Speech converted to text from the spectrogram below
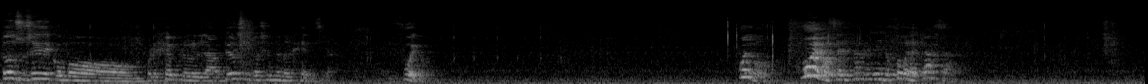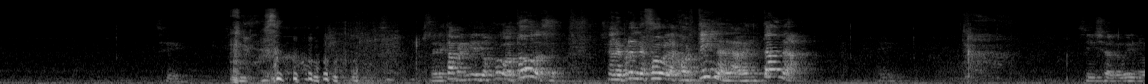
Todo sucede como, por ejemplo, la peor situación de emergencia. El fuego. Fuego, fuego, se le está prendiendo fuego a la casa. Sí. se le está prendiendo fuego a todo, se, se le prende fuego a la cortina, a la ventana. Sí, ya lo vi, ¿no,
